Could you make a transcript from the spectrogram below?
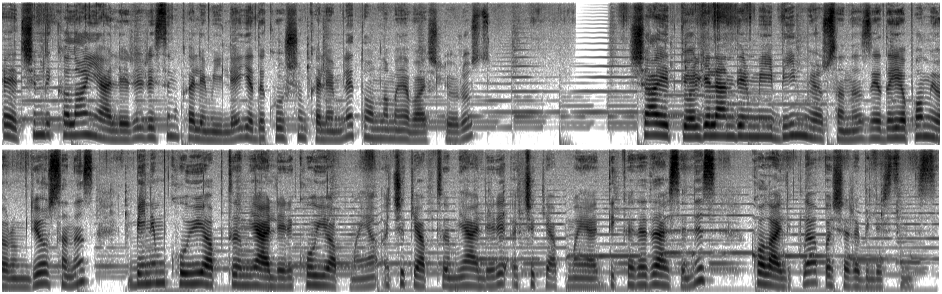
Evet, şimdi kalan yerleri resim kalemiyle ya da kurşun kalemle tonlamaya başlıyoruz. Şayet gölgelendirmeyi bilmiyorsanız ya da yapamıyorum diyorsanız benim koyu yaptığım yerleri koyu yapmaya, açık yaptığım yerleri açık yapmaya dikkat ederseniz kolaylıkla başarabilirsiniz.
